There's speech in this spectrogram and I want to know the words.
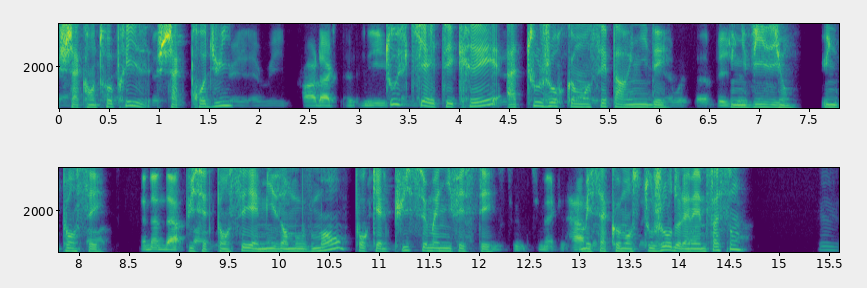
chaque entreprise, chaque produit, tout ce qui a été créé a toujours commencé par une idée, une vision, une pensée. Puis cette pensée est mise en mouvement pour qu'elle puisse se manifester. Mais ça commence toujours de la même façon. Hmm.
